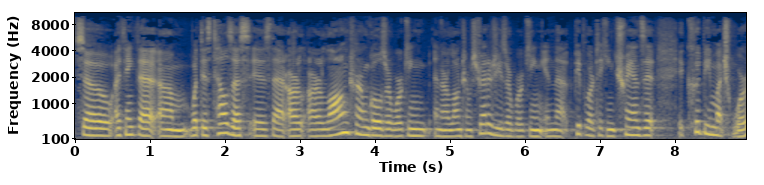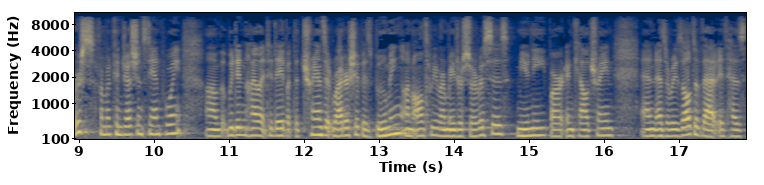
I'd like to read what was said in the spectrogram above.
So I think that um, what this tells us is that our, long-term goals are working and our long-term strategies are working in that people are taking transit. It could be much worse from a congestion standpoint um, that we didn't highlight today, but the transit ridership is booming on all three of our major services, Muni, BART, and Caltrain. And as a result of that, it has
